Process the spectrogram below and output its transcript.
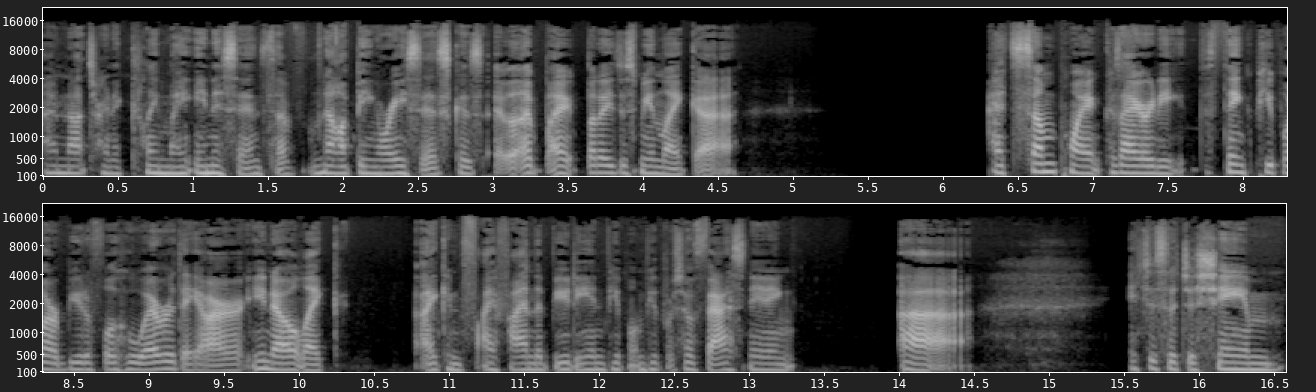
I'm not trying to claim my innocence of not being racist because I, I, but I just mean like uh, at some point because I already think people are beautiful, whoever they are. You know, like I can I find the beauty in people, and people are so fascinating. Uh, it's just such a shame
